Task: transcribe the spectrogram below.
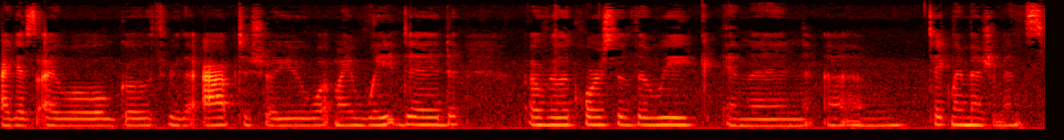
I guess I will go through the app to show you what my weight did over the course of the week and then um, take my measurements.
